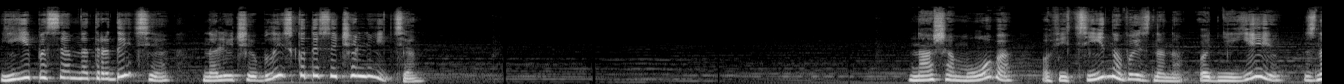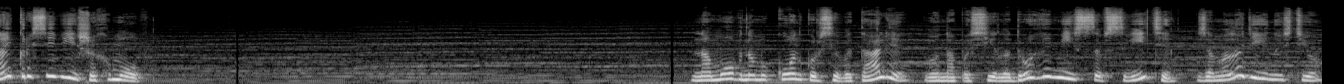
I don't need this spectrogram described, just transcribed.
Її писемна традиція налічує близько тисячоліття. Наша мова офіційно визнана однією з найкрасивіших мов. На мовному конкурсі в Італії вона посіла друге місце в світі за мелодійністю.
